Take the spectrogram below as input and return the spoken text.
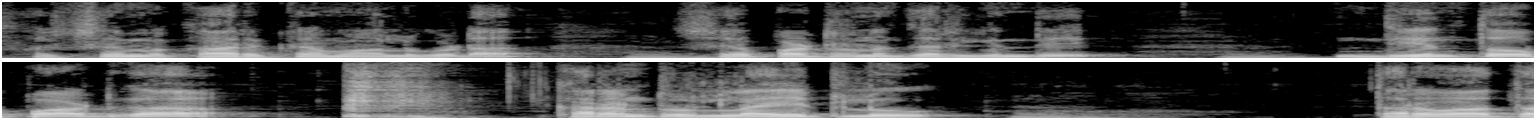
సంక్షేమ కార్యక్రమాలు కూడా చేపట్టడం జరిగింది. దీంతో పాటుగా కరెంటు లైట్లు తర్వాత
